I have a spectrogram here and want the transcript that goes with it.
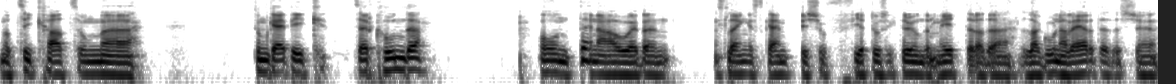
noch Zeit gehabt, um äh, die Umgebung zu erkunden und dann auch eben ein längeres Camp ist auf 4300 Meter an der Laguna Verde. Das ist eine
